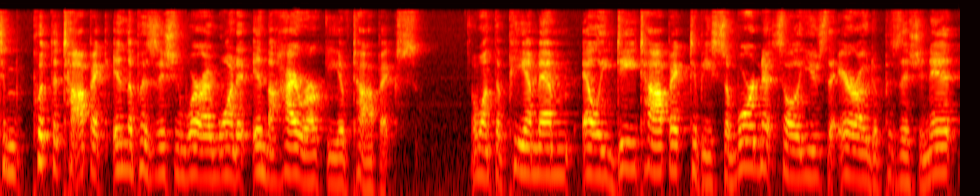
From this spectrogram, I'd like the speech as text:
to put the topic in the position where I want it in the hierarchy of topics. I want the PMM LED topic to be subordinate, so I'll use the arrow to position it.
